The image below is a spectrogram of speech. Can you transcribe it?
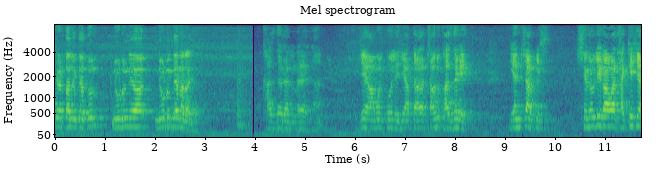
खेड तालुक्यातून निवडून निवडून देणार आहे. खासदारांना आहे ना जे अमोल कोले जे आता चालू खासदार आहेत यांचं ऑफिस शिरवली गावात हाकेच्या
